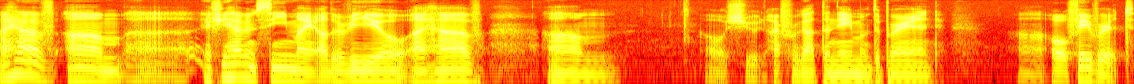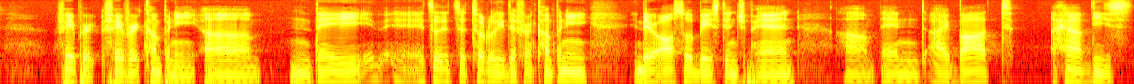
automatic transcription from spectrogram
I have, um, uh, if you haven't seen my other video, I have, um, oh shoot, I forgot the name of the brand. Uh, oh, favorite, favorite, favorite company. Um, they, it's a, it's a totally different company. They're also based in Japan. Um, and I bought, I have these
